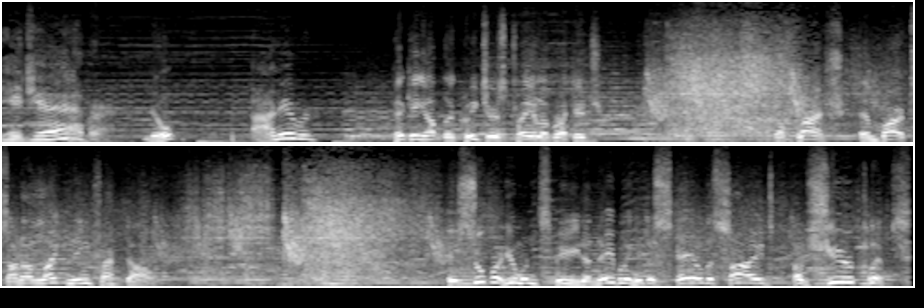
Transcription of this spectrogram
Did you ever? Nope. I never. Picking up the creature's trail of wreckage, the Flash embarks on a lightning track down. His superhuman speed enabling him to scale the sides of sheer cliffs.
